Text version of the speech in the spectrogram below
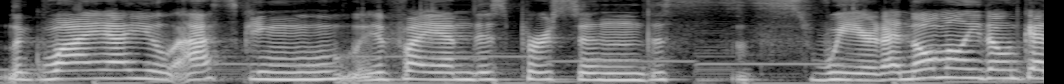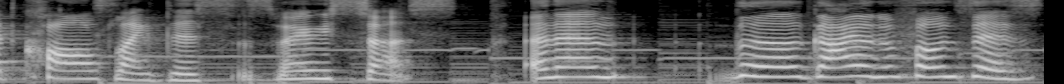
like, why are you asking if I am this person? This is weird. I normally don't get calls like this. It's very sus. And then the guy on the phone says,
